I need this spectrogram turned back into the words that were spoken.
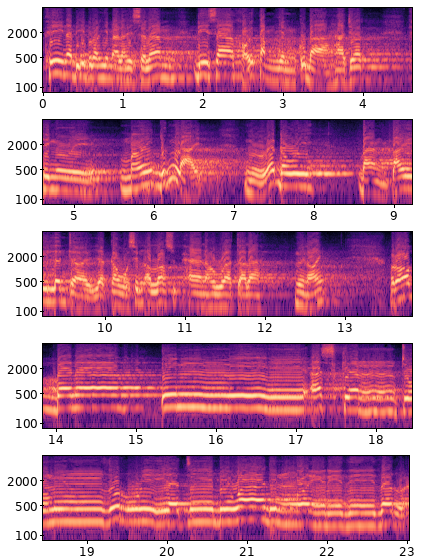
Khi Nabi Ibrahim a.s. đi xa khỏi tầm nhìn của bà Hajar Thì người mới đứng lại ngửa đôi bàn tay lên trời và cầu xin Allah subhanahu wa ta'ala người nói ربنا إني أسكنت من ذريتي بواد غير ذي ذرع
